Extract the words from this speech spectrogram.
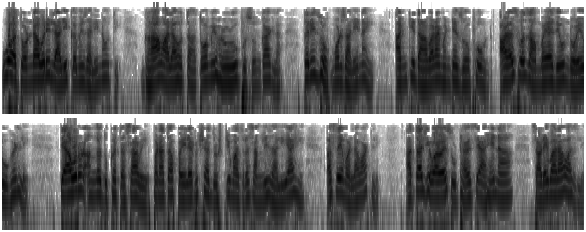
व तोंडावरील लाली कमी झाली नव्हती. घाम आला होता तो मी हळूहळू पुसून काढला. तरी झोपमोड झाली नाही. आणखी दहा बारा मिनिटे झोप होऊन आळस व जांभया देऊन डोळे उघडले. त्यावरून अंग दुखत असावे पण आता पहिल्यापेक्षा दृष्टी मात्र चांगली झाली आहे असे मला वाटले. आता जेवावेळेस उठायचे आहे ना साडेबारा वाजले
